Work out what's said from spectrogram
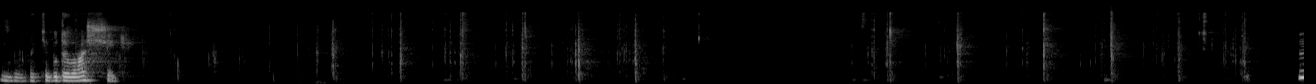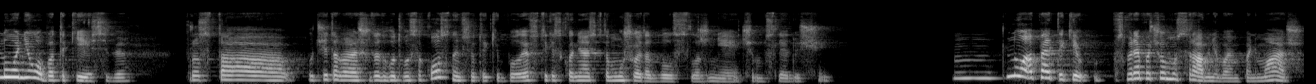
Який буде важчий. Ну, они оба такие себе. Просто, учитывая, что этот год высокосный все-таки был, я все-таки склоняюсь к тому, что этот был сложнее, чем следующий. Ну, опять-таки, смотря по чем мы сравниваем, понимаешь?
